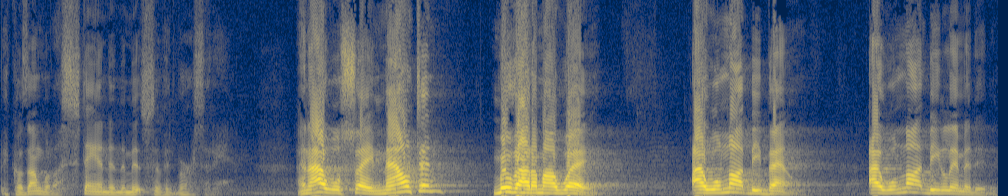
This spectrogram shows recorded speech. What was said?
Because I'm going to stand in the midst of adversity. And I will say, Mountain, move out of my way. I will not be bound. I will not be limited.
